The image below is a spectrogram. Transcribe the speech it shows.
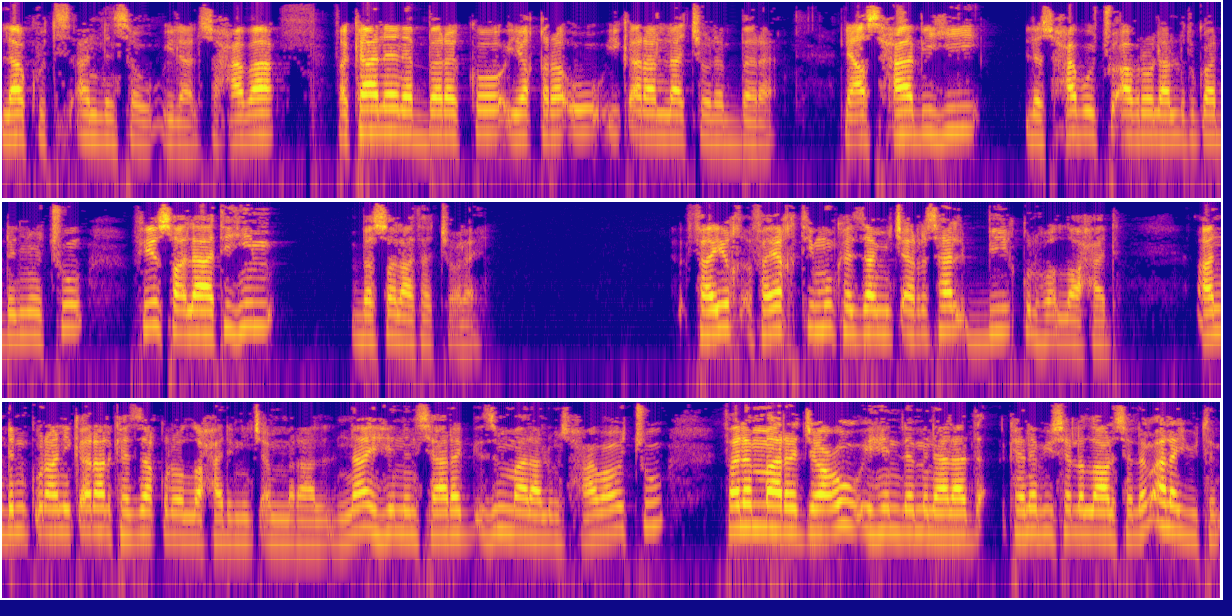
ላኩት አንድን ሰው ይላል ሰሓባ። ፈካነ ነበረ እኮ የቅረኡ ይቀራላቸው ነበረ ለአስሓቢሂ ለሰሓቦቹ አብረው ላሉት ጓደኞቹ ፊ ሰላቲህም በሰላታቸው ላይ ፈየክቲሙ ከዛም ይጨርሳል። ቢቁል ሁ አላሁ አሐድ። አንድን ቁርአን ይቀራል ከዛ ቁል አላሁ አሐድን ይጨምራል። እና ይህንን ሲያረግ ዝም አላሉም ሰሓባዎቹ። ፈለማ ረጃዑ ይህን ለምን ከነቢዩ ስለ ላሁ ሰለም አላዩትም?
